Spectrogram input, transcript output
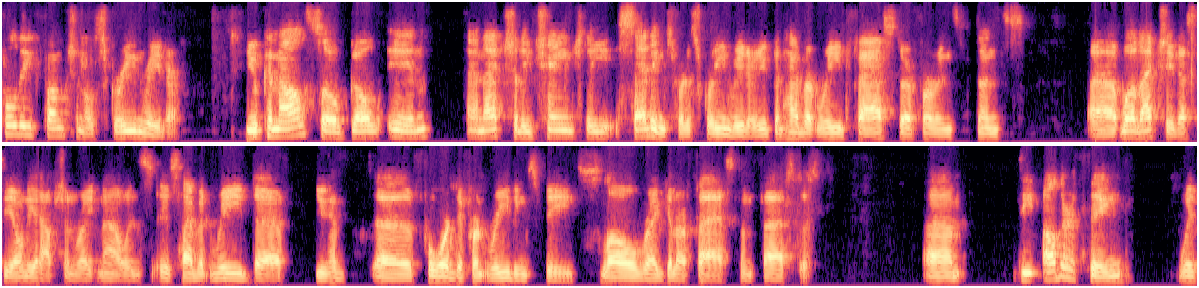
fully functional screen reader. You can also go in and actually change the settings for the screen reader. You can have it read faster, for instance. Uh, well, actually, that's the only option right now is is have it read. Uh, you have uh, four different reading speeds: slow, regular, fast, and fastest. Um, the other thing with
